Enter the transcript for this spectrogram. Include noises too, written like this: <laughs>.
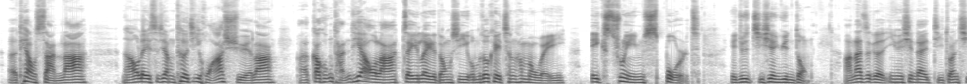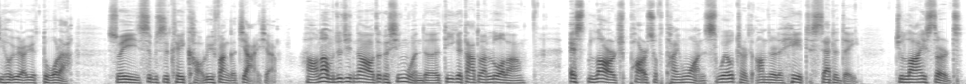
呃，跳伞啦。然后类似像特技滑雪啦、啊、呃、高空弹跳啦这一类的东西，我们都可以称它们为 extreme sport，也就是极限运动啊。那这个因为现在极端气候越来越多啦，所以是不是可以考虑放个假一下？好，那我们就进到这个新闻的第一个大段落啦。As large parts of Taiwan sweltered under the heat Saturday, July 3rd.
